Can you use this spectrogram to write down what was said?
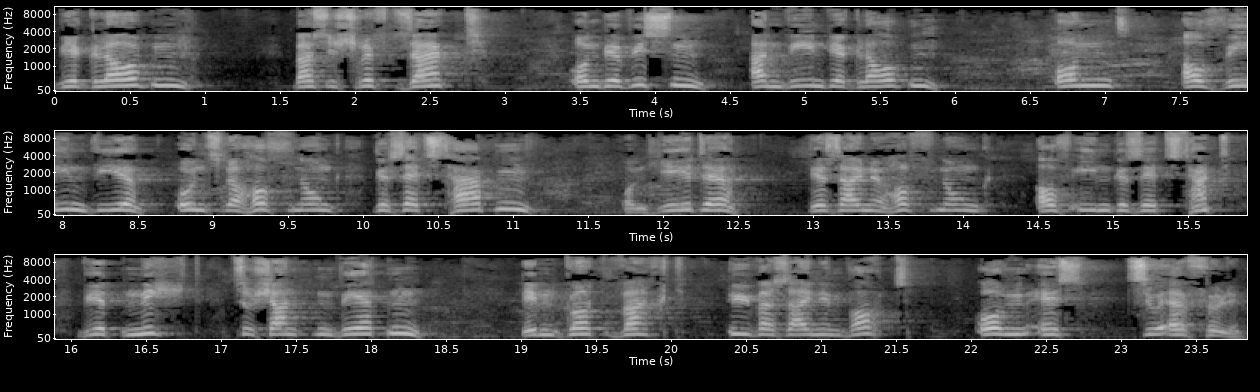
Wir glauben, was die Schrift sagt, und wir wissen, an wen wir glauben und auf wen wir unsere Hoffnung gesetzt haben. Und jeder, der seine Hoffnung auf ihn gesetzt hat, wird nicht zu Schanden werden, denn Gott wacht über seinem Wort, um es zu erfüllen.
